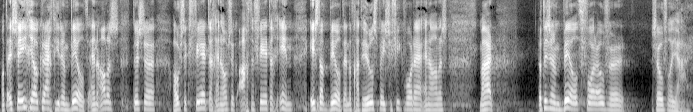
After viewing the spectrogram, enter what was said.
Want Ezekiel krijgt hier een beeld en alles tussen hoofdstuk 40 en hoofdstuk 48 in is dat beeld. En dat gaat heel specifiek worden en alles. Maar dat is een beeld voor over zoveel jaar.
